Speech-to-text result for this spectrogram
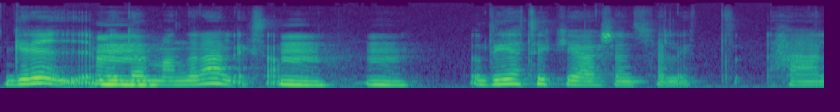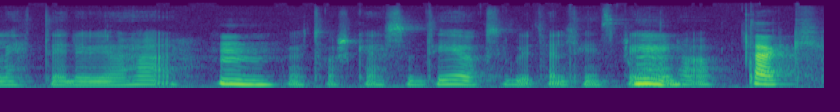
grej med Mm. dömandena liksom. Mm. Mm. Och det tycker jag känns väldigt härligt, det du gör här. Mm. Utforskar. Så det har jag också blivit väldigt inspirerad Mm. av. Tack.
